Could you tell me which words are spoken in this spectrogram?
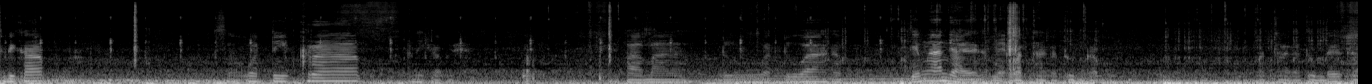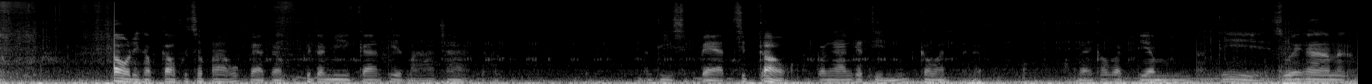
สวัสดีครับ สวัสดีครับ อันนี้ครับพามาดูวัดดูว่าครับ เตรียมงานใหญ่เลยครับเนี่ยวัดท่ากระทุ่มครับ วัดท่ากระทุ่มเด้ครับเก้าดีครับเก้าพฤษภาหกแปดครับก็จะมีการเทศมหาชาตินะครับวันที่สิบแปดสิบเก้าก็งานกระถินกวัดนะครับไหนเขาก็เตรียมสถานที่สวยงามนะครับ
